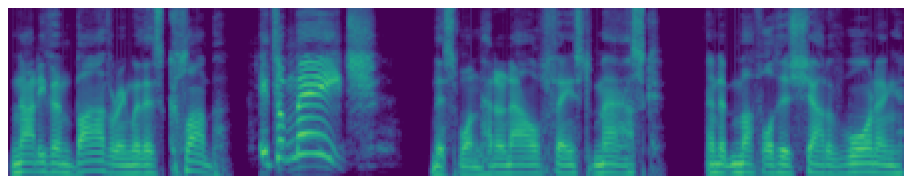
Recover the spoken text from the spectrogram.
not even bothering with his club. It's a mage! This one had an owl-faced mask, and it muffled his shout of warning.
